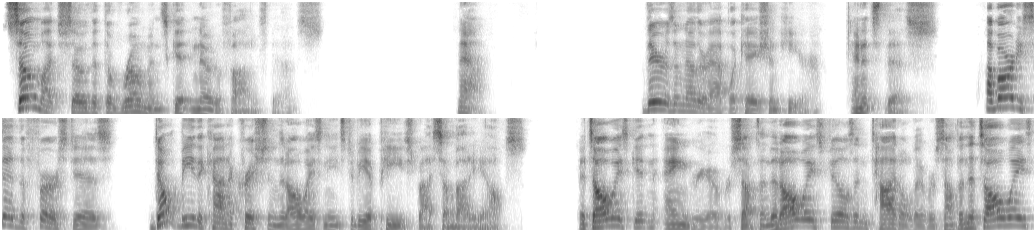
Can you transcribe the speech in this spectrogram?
So much so that the Romans get notified of this. Now, there is another application here, and it's this. I've already said the first is don't be the kind of Christian that always needs to be appeased by somebody else that's always getting angry over something, that always feels entitled over something, that's always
